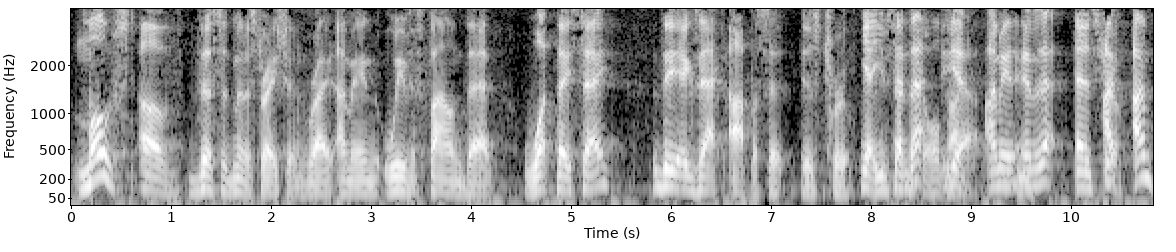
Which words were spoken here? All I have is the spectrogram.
most of this administration, right? I mean, we've found that what they say, the exact opposite is true. Yeah, you've said And that the whole time. Mm-hmm. Yeah, I mean, and that, And it's true. I, am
